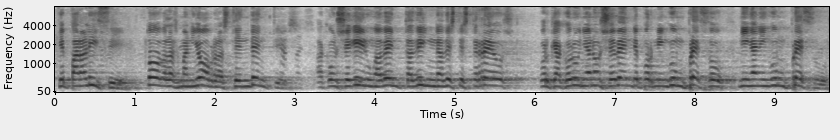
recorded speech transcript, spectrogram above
que paralice todas as maniobras tendentes a conseguir unha venta digna destes terreos porque a Coruña non se vende por ningún prezo nin a ningún prezo.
